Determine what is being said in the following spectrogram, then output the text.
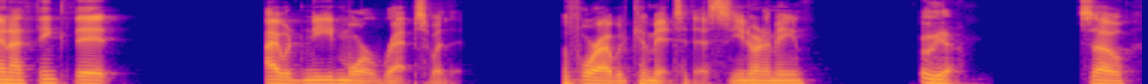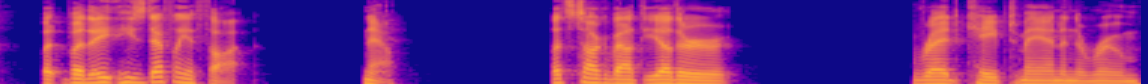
And I think that I would need more reps with it before I would commit to this. You know what I mean? Oh yeah. So, but but he's definitely a thought. Now, let's talk about the other red caped man in the room,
